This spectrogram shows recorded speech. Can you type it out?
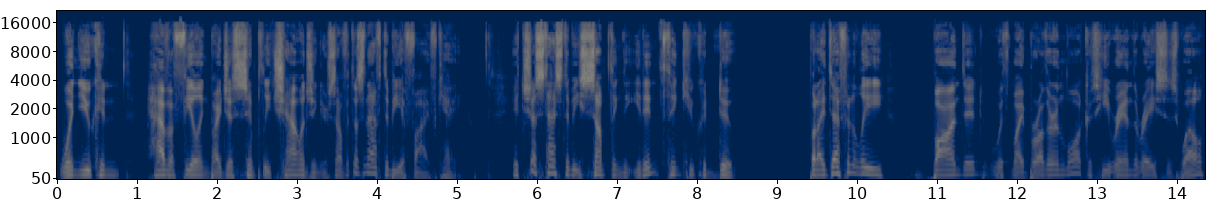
when you can have a feeling by just simply challenging yourself. It doesn't have to be a 5K, it just has to be something that you didn't think you could do. But I definitely bonded with my brother in law because he ran the race as well.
